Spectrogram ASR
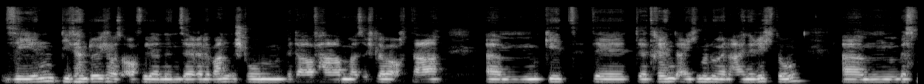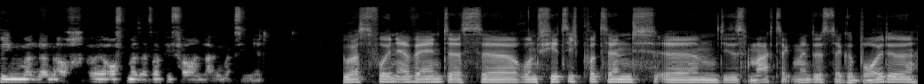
sehen, die dann durchaus auch wieder einen sehr relevanten Strombedarf haben. Also ich glaube, auch da ähm, geht de, der Trend eigentlich immer nur in eine Richtung, ähm, weswegen man dann auch äh, oftmals einfach PV-Anlagen maximiert. Du hast vorhin erwähnt, dass äh, rund 40 Prozent ähm, dieses Marktsegmentes der Gebäude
